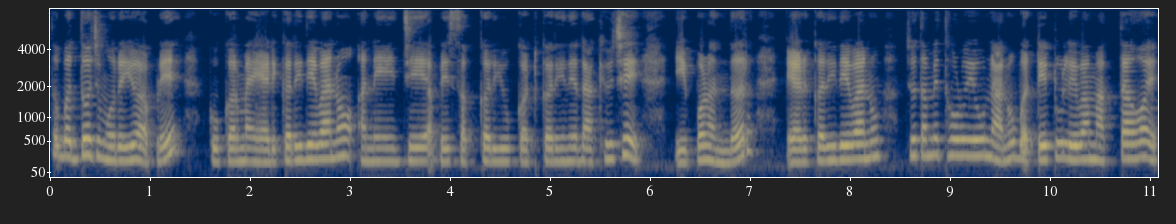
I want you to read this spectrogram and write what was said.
તો બધો જ મોરૈયો આપણે કુકરમાં એડ કરી દેવાનો અને જે આપણે શક્કરિયું કટ કરીને રાખ્યું છે એ પણ અંદર એડ કરી દેવાનું. જો તમે થોડું એવું નાનું બટેટું લેવા માગતા હોય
